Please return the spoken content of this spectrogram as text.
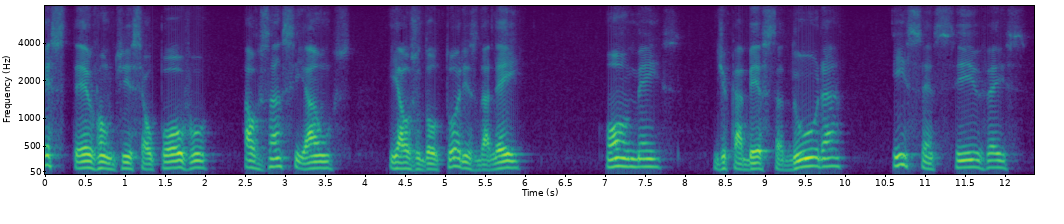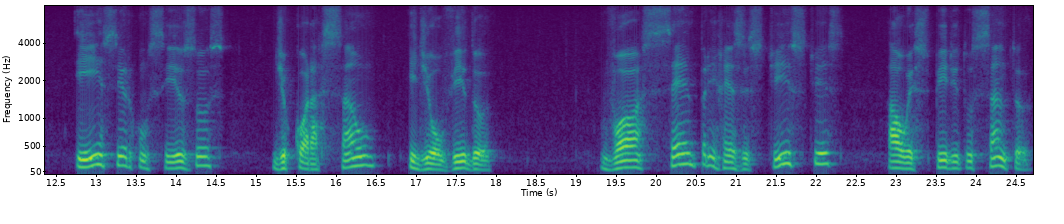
Estevão disse ao povo, aos anciãos e aos doutores da lei: Homens de cabeça dura, insensíveis e incircuncisos de coração e de ouvido. Vós sempre resististes ao Espírito Santo.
